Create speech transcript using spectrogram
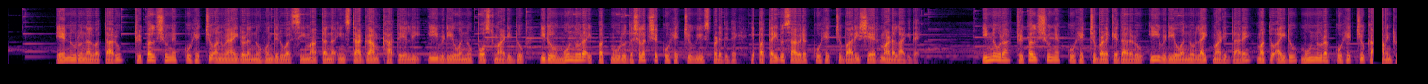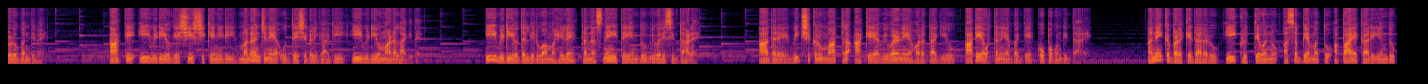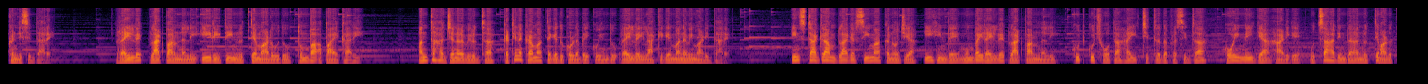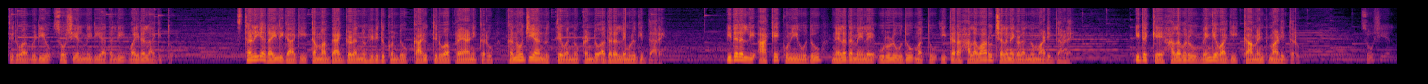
ಏಳ್ನೂರು ನಲವತ್ತಾರು ಟ್ರಿಪಲ್ ಶೂನ್ಯಕ್ಕೂ ಹೆಚ್ಚು ಅನುಯಾಯಿಗಳನ್ನು ಹೊಂದಿರುವ ಸೀಮಾ ತನ್ನ ಇನ್ಸ್ಟಾಗ್ರಾಂ ಖಾತೆಯಲ್ಲಿ ಈ ವಿಡಿಯೋವನ್ನು ಪೋಸ್ಟ್ ಮಾಡಿದ್ದು, ಇದು ಮುನ್ನೂರ ಇಪ್ಪತ್ಮೂರು ದಶಲಕ್ಷಕ್ಕೂ ಹೆಚ್ಚು ವ್ಯೂಸ್ ಪಡೆದಿದೆ. ಇಪ್ಪತ್ತೈದು ಸಾವಿರಕ್ಕೂ ಹೆಚ್ಚು ಬಾರಿ ಶೇರ್ ಮಾಡಲಾಗಿದೆ. ಇನ್ನೂರ ಟ್ರಿಪಲ್ ಶೂನ್ಯಕ್ಕೂ ಹೆಚ್ಚು ಬಳಕೆದಾರರು ಈ ವಿಡಿಯೋವನ್ನು ಲೈಕ್ ಮಾಡಿದ್ದಾರೆ ಮತ್ತು ಐದು ಮುನ್ನೂರಕ್ಕೂ ಹೆಚ್ಚು ಕಾಮೆಂಟ್ಗಳು ಬಂದಿವೆ. ಆಕೆ ಈ ವಿಡಿಯೋಗೆ ಶೀರ್ಷಿಕೆ ನೀಡಿ, ಮನರಂಜನೆಯ ಉದ್ದೇಶಗಳಿಗಾಗಿ ಈ ವಿಡಿಯೋ ಮಾಡಲಾಗಿದೆ. ಈ ವಿಡಿಯೋದಲ್ಲಿರುವ ಮಹಿಳೆ ತನ್ನ ಸ್ನೇಹಿತೆ ಎಂದು ವಿವರಿಸಿದ್ದಾಳೆ. ಆದರೆ ವೀಕ್ಷಕರು ಮಾತ್ರ ಆಕೆಯ ವಿವರಣೆಯ ಹೊರತಾಗಿಯೂ ಆಕೆಯ ವರ್ತನೆಯ ಬಗ್ಗೆ ಕೋಪಗೊಂಡಿದ್ದಾರೆ. ಅನೇಕ ಬಳಕೆದಾರರು ಈ ಕೃತ್ಯವನ್ನು ಅಸಭ್ಯ ಮತ್ತು ಅಪಾಯಕಾರಿ ಎಂದು ಖಂಡಿಸಿದ್ದಾರೆ. ರೈಲ್ವೆ ಪ್ಲಾಟ್ಫಾರ್ಮ್ನಲ್ಲಿ ಈ ರೀತಿ ನೃತ್ಯ ಮಾಡುವುದು ತುಂಬಾ ಅಪಾಯಕಾರಿ. ಅಂತಹ ಜನರ ವಿರುದ್ಧ ಕಠಿಣ ಕ್ರಮ ತೆಗೆದುಕೊಳ್ಳಬೇಕು ಎಂದು ರೈಲ್ವೆ ಇಲಾಖೆಗೆ ಮನವಿ ಮಾಡಿದ್ದಾರೆ. ಇನ್ಸ್ಟಾಗ್ರಾಂ ಬ್ಲಾಗರ್ ಸೀಮಾ ಕನೋಜಿಯಾ ಈ ಹಿಂದೆ ಮುಂಬೈ ರೈಲ್ವೆ ಪ್ಲಾಟ್ಫಾರ್ಮ್ನಲ್ಲಿ ಕುಚ್ ಕುಚ್ ಹೋತಾ ಹೈ ಚಿತ್ರದ ಪ್ರಸಿದ್ಧ ಕೋಯ್ ಮಿಲ್ ಗ್ಯಾ ಹಾಡಿಗೆ ಉತ್ಸಾಹದಿಂದ ನೃತ್ಯ ಮಾಡುತ್ತಿರುವ ವಿಡಿಯೋ ಸೋಷಿಯಲ್ ಮೀಡಿಯಾದಲ್ಲಿ ವೈರಲ್ ಆಗಿತ್ತು. ಸ್ಥಳೀಯ ರೈಲಿಗಾಗಿ ತಮ್ಮ ಬ್ಯಾಗ್ಗಳನ್ನು ಹಿಡಿದುಕೊಂಡು ಕಾಯುತ್ತಿರುವ ಪ್ರಯಾಣಿಕರು ಕನೋಜಿಯಾ ನೃತ್ಯವನ್ನು ಕಂಡು ಅದರಲ್ಲೇ ಮುಳುಗಿದ್ದಾರೆ. ಇದರಲ್ಲಿ ಆಕೆ ಕುಣಿಯುವುದು, ನೆಲದ ಮೇಲೆ ಉರುಳುವುದು ಮತ್ತು ಇತರ ಹಲವಾರು ಚಲನೆಗಳನ್ನು ಮಾಡಿದ್ದಾಳೆ. ಇದಕ್ಕೆ ಹಲವರು ವ್ಯಂಗ್ಯವಾಗಿ ಕಾಮೆಂಟ್ ಮಾಡಿದ್ದರು. ಸೋಷಿಯಲ್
